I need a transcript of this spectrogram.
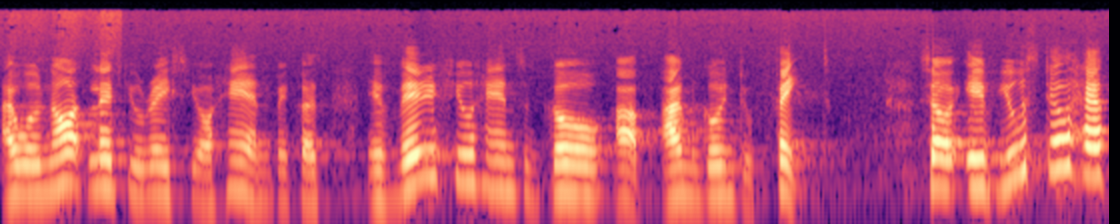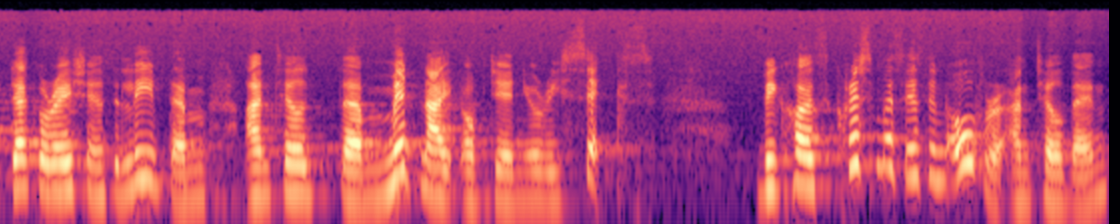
I will not let you raise your hand because if very few hands go up, I'm going to faint. So if you still have decorations, leave them until the midnight of January 6th because Christmas isn't over until then.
